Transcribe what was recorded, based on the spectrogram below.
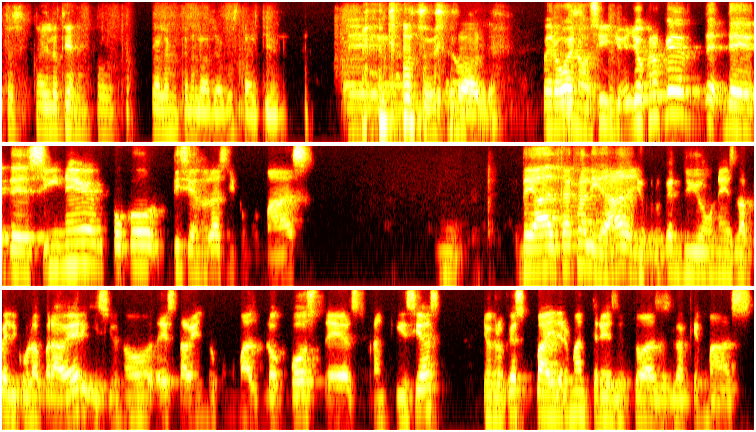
pues ahí lo tiene, probablemente no le vaya a gustar el tío. Eh, Entonces, pero, probable. Pero bueno, sí, yo, yo creo que de, de, de, cine, un poco diciéndolo así, como más de alta calidad, yo creo que Dune es la película para ver, y si uno está viendo como más blockbusters, franquicias, yo creo que Spider-Man 3 de todas es la que más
